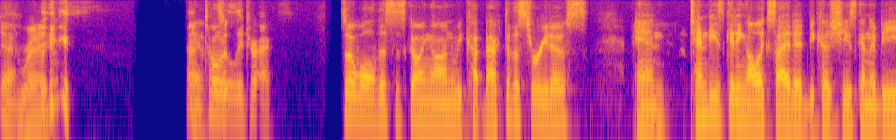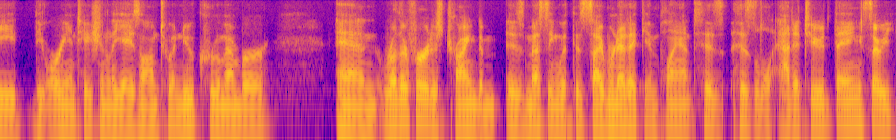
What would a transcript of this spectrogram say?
Yeah. Right. Like, that Yeah, so- totally tracks. So while this is going on, we cut back to the Cerritos, and Tendi's getting all excited because she's going to be the orientation liaison to a new crew member. And Rutherford is trying to is messing with his cybernetic implant, his his little attitude thing. So he,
